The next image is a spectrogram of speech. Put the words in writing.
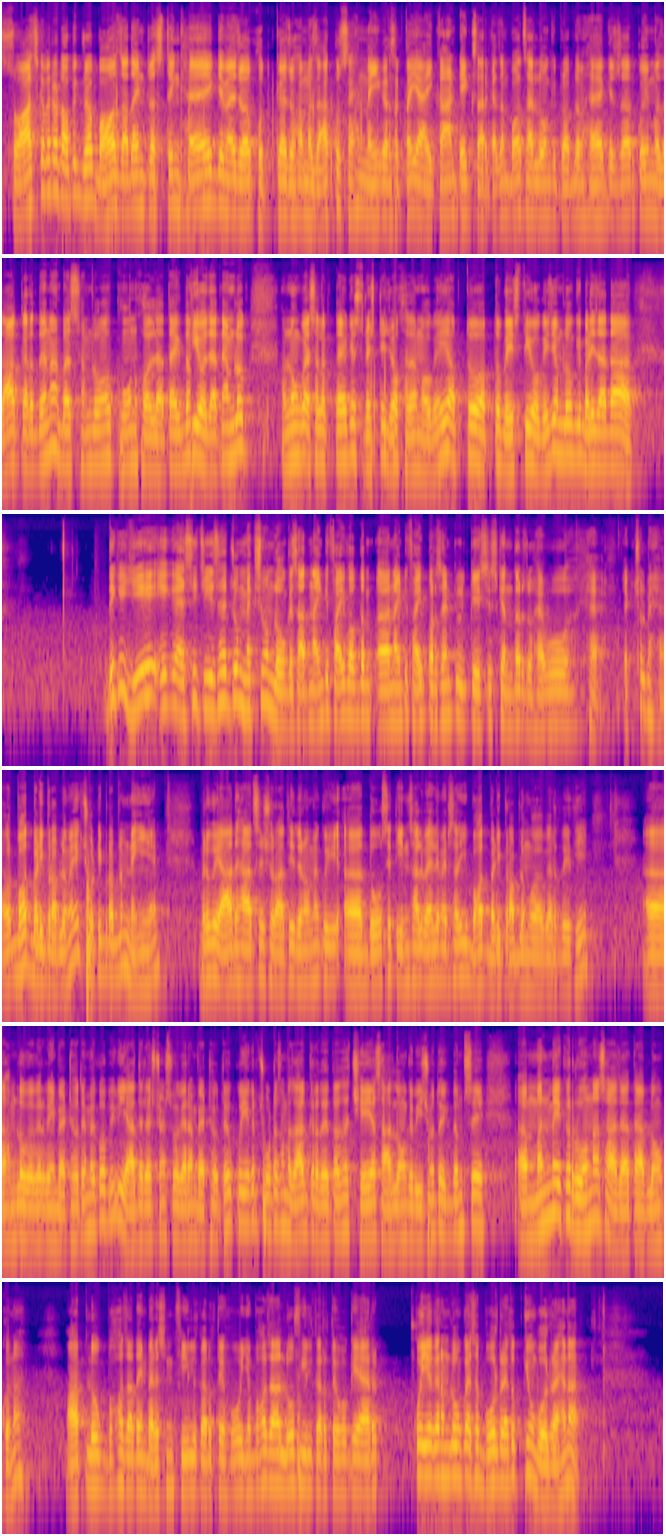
सो so, आज का मेरा टॉपिक जो है बहुत ज़्यादा इंटरेस्टिंग है कि मैं जो है खुद का जो है मज़ाक को सहन नहीं कर सकता। या आई कान टेक सार्काजम बहुत सारे लोगों की प्रॉब्लम है कि सर कोई मज़ाक कर दे ना बस हम लोगों को खून खोल जाता है एकदम ही हो जाते हैं। हम लोग हम लोगों को ऐसा लगता है कि सृष्टि जो ख़त्म हो गई अब तो अब तो बेजती हो गई जी। हम लोगों की बड़ी ज़्यादा देखिए ये एक ऐसी चीज़ है जो मैक्सिमम लोगों के साथ 95 ऑफ़ द 95 परसेंट केसेस के अंदर जो है वो है एक्चुअल में है। और बहुत बड़ी प्रॉब्लम है एक छोटी प्रॉब्लम नहीं है। मेरे को याद है आज से शुरुआती दिनों में कोई दो से तीन साल पहले मेरे साथ ये बहुत बड़ी प्रॉब्लम हुआ करती थी। हम लोग अगर कहीं बैठे होते हैं मेरे को अभी भी याद है रेस्टोरेंट्स वगैरह में बैठे होते, कोई अगर छोटा सा मज़ाक कर देता था छः या सात लोगों के बीच में तो एकदम से मन में एक रोना सा आ जाता है आप लोगों को ना। आप लोग बहुत ज़्यादा एम्बेरसिंग फील करते हो या बहुत ज़्यादा लो फील करते हो कि यार, कोई अगर हम लोगों को ऐसा बोल रहा है तो क्यों बोल रहा है ना?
